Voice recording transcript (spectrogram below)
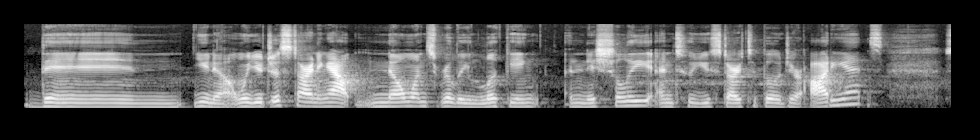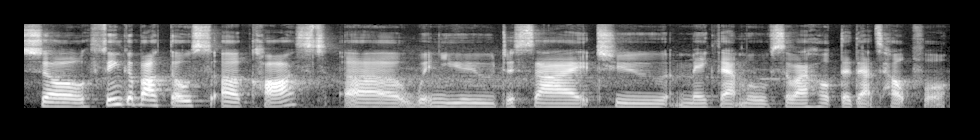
then, you know, when you're just starting out, no one's really looking initially until you start to build your audience. So think about those uh, costs uh, when you decide to make that move. So I hope that that's helpful.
